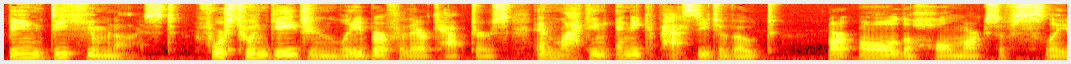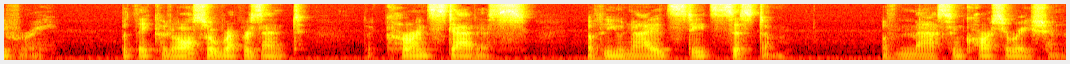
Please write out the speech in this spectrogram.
Being dehumanized, forced to engage in labor for their captors, and lacking any capacity to vote are all the hallmarks of slavery, but they could also represent the current status of the United States system of mass incarceration.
